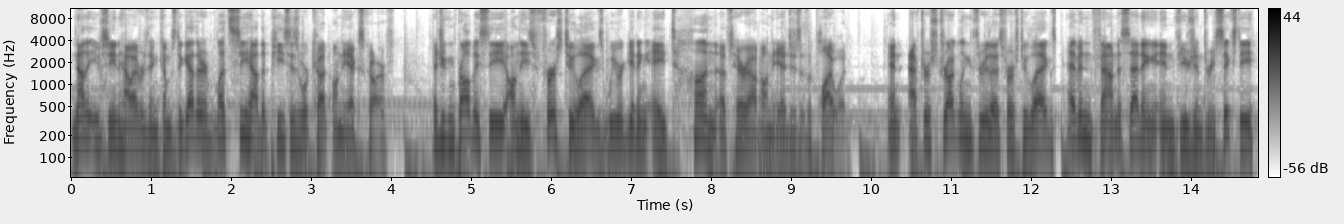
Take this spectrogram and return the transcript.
Now that you've seen how everything comes together, let's see how the pieces were cut on the X-Carve. As you can probably see on these first two legs, we were getting a ton of tear out on the edges of the plywood. And after struggling through those first two legs, Evan found a setting in Fusion 360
